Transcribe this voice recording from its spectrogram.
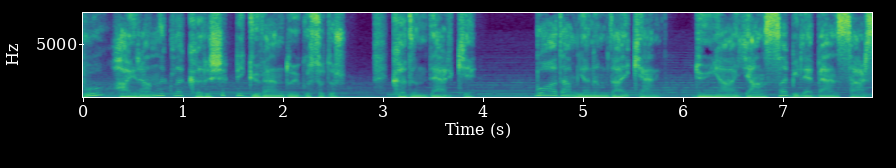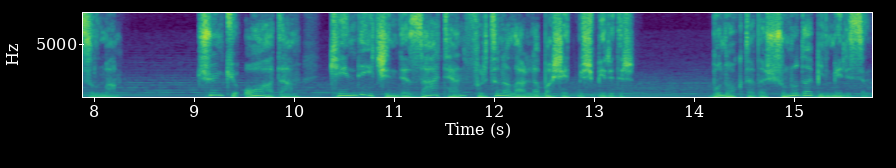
Bu hayranlıkla karışık bir güven duygusudur. Kadın der ki, bu adam yanımdayken dünya yansa bile ben sarsılmam. Çünkü o adam kendi içinde zaten fırtınalarla baş etmiş biridir. Bu noktada şunu da bilmelisin.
